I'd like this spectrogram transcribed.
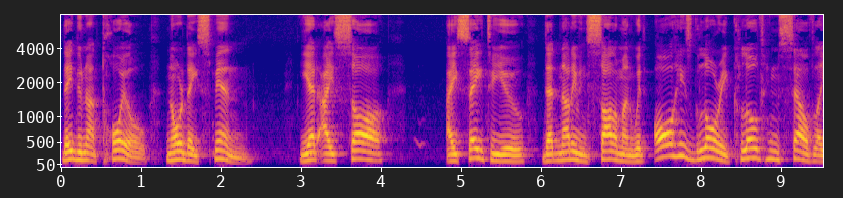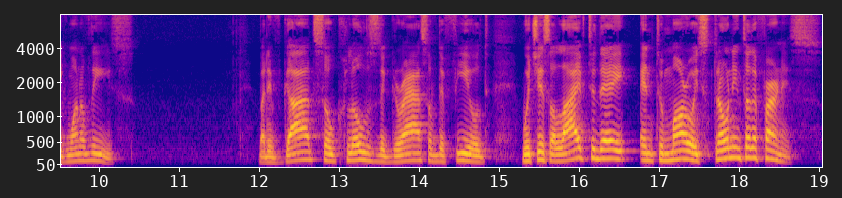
They do not toil, nor they spin. Yet I saw, I say to you, that not even Solomon, with all his glory, clothed himself like one of these. But if God so clothes the grass of the field, which is alive today and tomorrow is thrown into the furnace,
